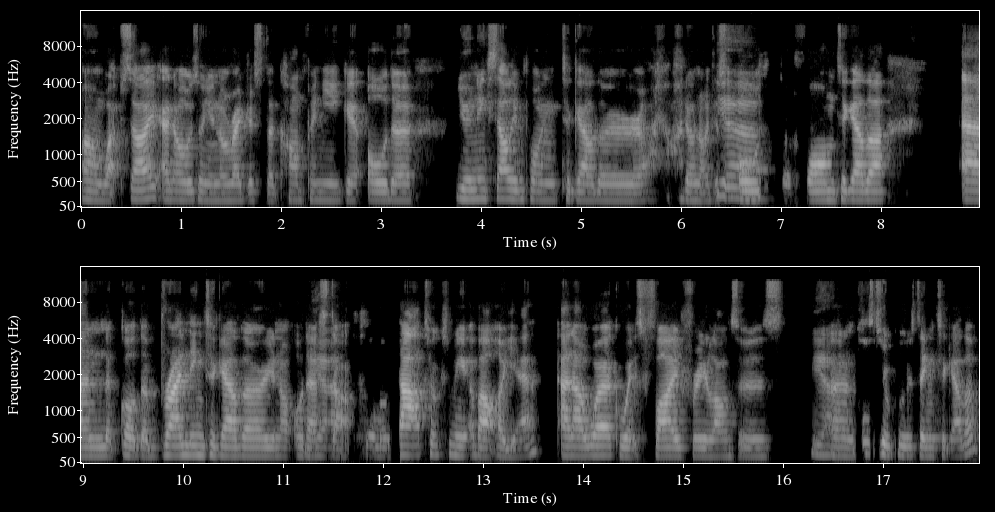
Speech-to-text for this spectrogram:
um website and also you know register the company, get all the unique selling point together. I don't know, just Yeah. all the form together. And got the branding together, you know, all that Yeah. stuff. So that took me about a year. And I work with five freelancers Yeah. and put things together.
